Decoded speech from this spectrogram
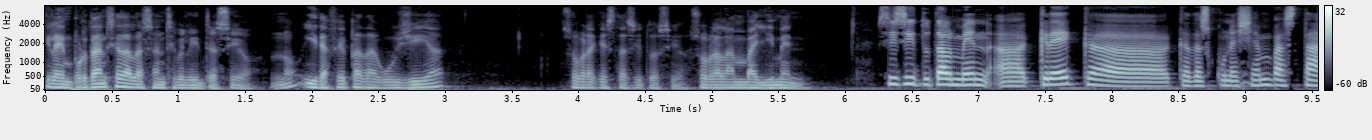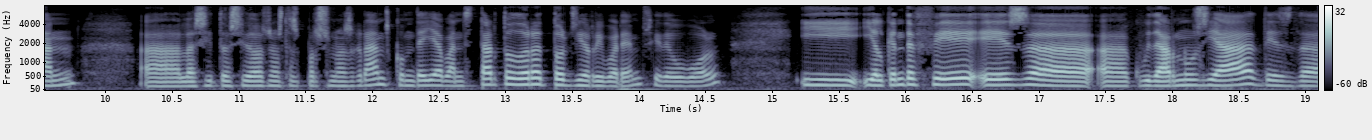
I la importància de la sensibilització, no? I de fer pedagogia sobre aquesta situació, sobre l'envelliment. Sí, sí, totalment. Uh, crec que, que desconeixem bastant uh, la situació de les nostres persones grans. Com deia abans, tard o d'hora tots hi arribarem, si Déu vol, i, i el que hem de fer és uh, uh, cuidar-nos ja des de,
